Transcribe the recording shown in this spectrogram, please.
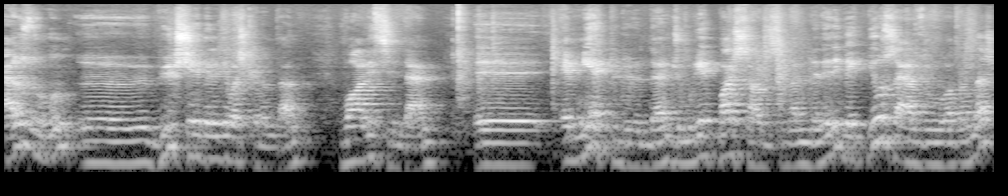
Erzurum'un e, Büyükşehir Belediye Başkanı'ndan, valisinden, e, emniyet müdüründen, Cumhuriyet Başsavcısından neleri bekliyorsa Erzurumlu vatandaş,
